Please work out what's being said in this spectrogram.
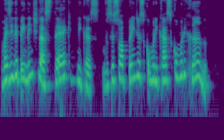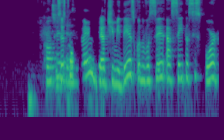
mas independente das técnicas, você só aprende a se comunicar se comunicando. Com. Você só perde a timidez quando você aceita se expor.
